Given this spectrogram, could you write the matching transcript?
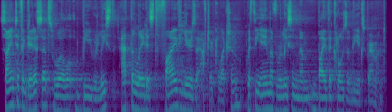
Scientific datasets will be released at the latest five years after collection, with the aim of releasing them by the close of the experiment.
